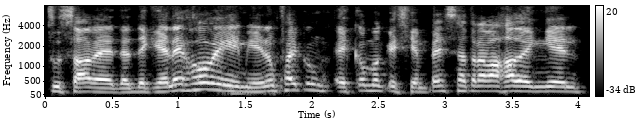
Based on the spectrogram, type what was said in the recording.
Tú sabes, desde que él es joven, el Millennium Falcon es como que siempre se ha trabajado en él.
